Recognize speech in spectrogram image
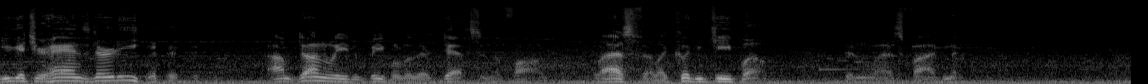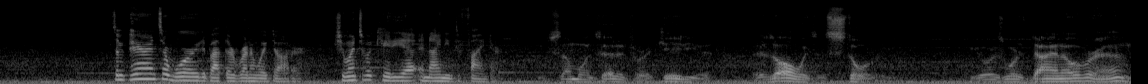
You get your hands dirty? I'm done leading people to their deaths in the fog. Last fella couldn't keep up. Didn't last five minutes. Some parents are worried about their runaway daughter. She went to Acadia, and I need to find her. If someone's headed for Acadia, there's always a story. Yours worth dying over, huh?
